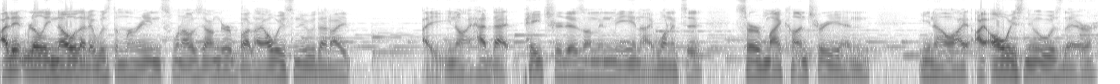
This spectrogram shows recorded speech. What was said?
I didn't really know that it was the Marines when I was younger, but I always knew that I, I, you know, I had that patriotism in me, and I wanted to serve my country, and you know, I, I always knew it was there.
